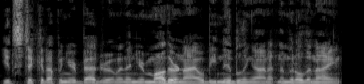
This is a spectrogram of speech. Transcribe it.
You'd stick it up in your bedroom, and then your mother and I would be nibbling on it in the middle of the night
